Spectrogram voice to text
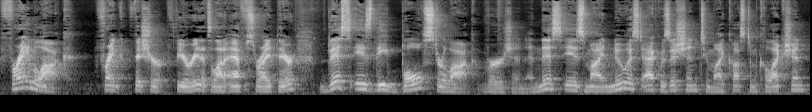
frame lock Frank Fischer Fury. That's a lot of F's right there. This is the bolster lock version, and this is my newest acquisition to my custom collection.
